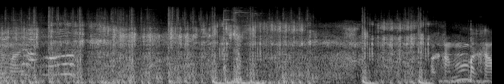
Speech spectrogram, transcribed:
ทำไมบักหำบักหำ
